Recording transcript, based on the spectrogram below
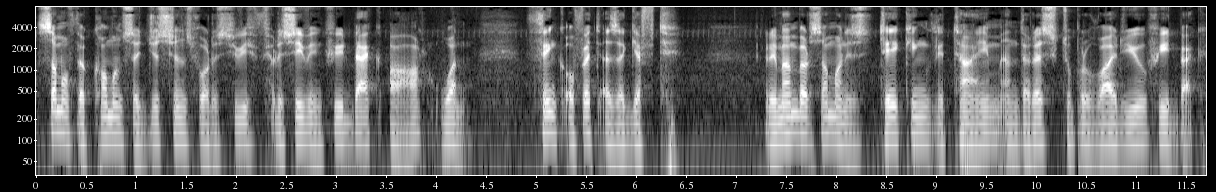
Some of the common suggestions for receiving feedback are 1. Think of it as a gift. Remember, someone is taking the time and the risk to provide you feedback.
